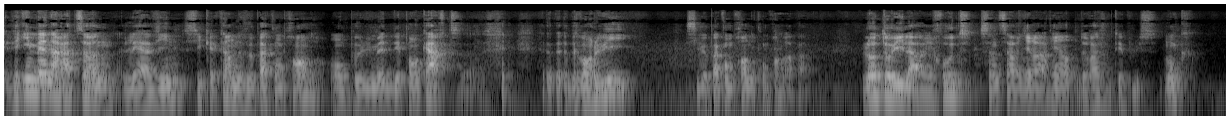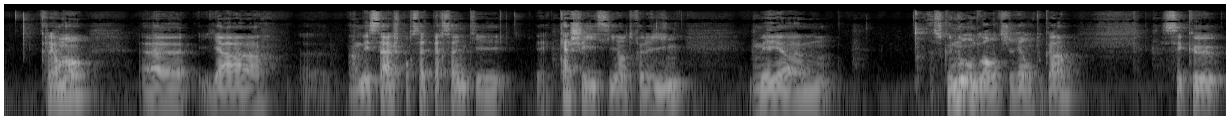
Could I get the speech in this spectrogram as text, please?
Imen Aratson Lehavin, si quelqu'un ne veut pas comprendre, on peut lui mettre des pancartes devant lui. S'il ne veut pas comprendre, il ne comprendra pas. L'autoïl à Arichut, ça ne servira à rien de rajouter plus. Donc, clairement, euh, il y a euh, un message pour cette personne qui est est caché ici entre les lignes. Mais euh, ce que nous, on doit en tirer en tout cas, c'est que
